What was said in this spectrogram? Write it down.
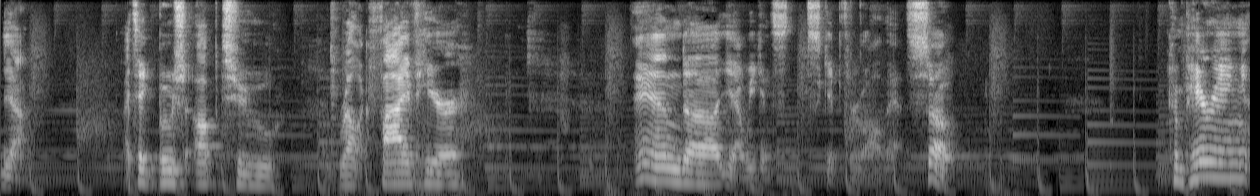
Yeah. I take Boushh up to Relic 5 here. And uh, yeah, we can skip through all that. So, comparing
